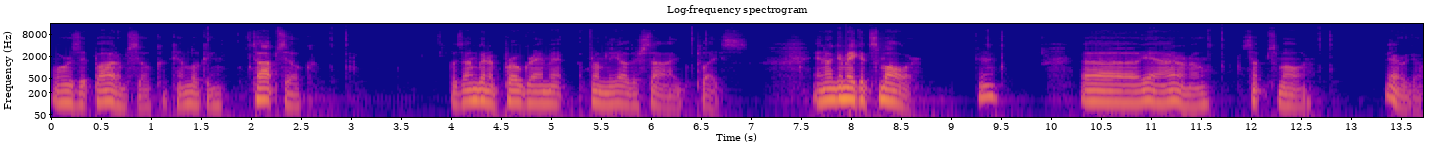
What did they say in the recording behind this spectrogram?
Or is it bottom silk? Okay, I'm looking. Top silk. Because I'm going to program it from the other side place. And I'm going to make it smaller. Okay. Uh, yeah, I don't know. Something smaller. There we go.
